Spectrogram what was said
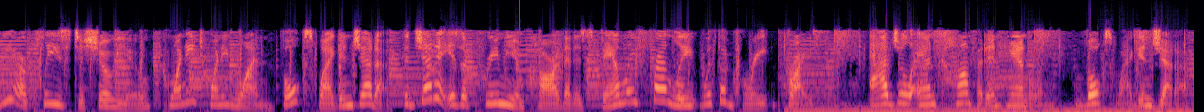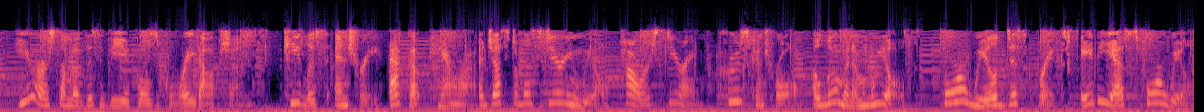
We are pleased to show you 2021 Volkswagen Jetta. The Jetta is a premium car that is family friendly with a great price. Agile and confident handling. Volkswagen Jetta. Here are some of this vehicle's great options. Keyless entry, backup camera, adjustable steering wheel, power steering, cruise control, aluminum wheels, four-wheel disc brakes, ABS four-wheel,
